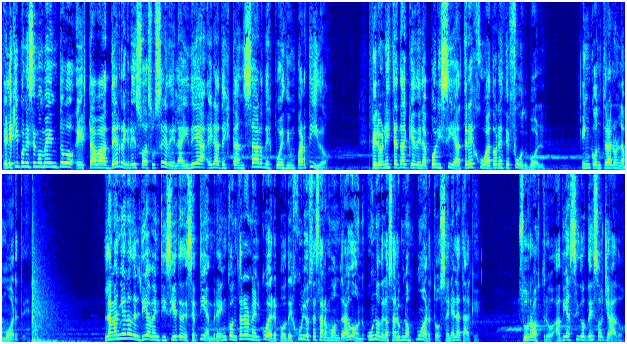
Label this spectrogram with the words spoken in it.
El equipo en ese momento estaba de regreso a su sede. La idea era descansar después de un partido. Pero en este ataque de la policía, tres jugadores de fútbol encontraron la muerte. La mañana del día 27 de septiembre encontraron el cuerpo de Julio César Mondragón, uno de los alumnos muertos en el ataque. Su rostro había sido desollado.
